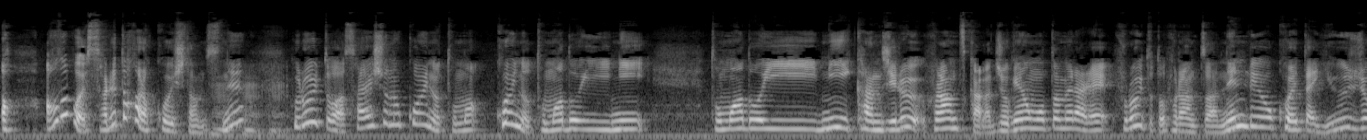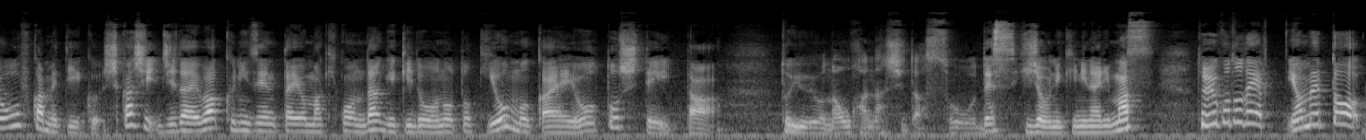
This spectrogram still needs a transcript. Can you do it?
あ、アドバイスされたから恋したんですね。フロイトは最初の恋のと、ま、恋の戸惑いに、戸惑いに感じるフランツから助言を求められ、フロイトとフランツは年齢を超えた友情を深めていく。しかし、時代は国全体を巻き込んだ激動の時を迎えようとしていた。というようなお話だそうです。非常に気になります。ということで、嫁と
